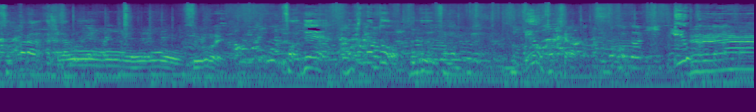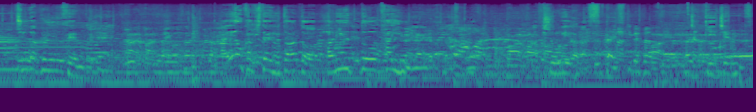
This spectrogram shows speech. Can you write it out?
そこから始まって。すごい。そうで、もともと僕、その、絵を描きたかったんです。絵を描きたかった中学生の時に、あ絵を描きたいのとあとハリウッド俳優になりたかったんです。けどアクション映画が大好きで、ジャッキー・チェンも好き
